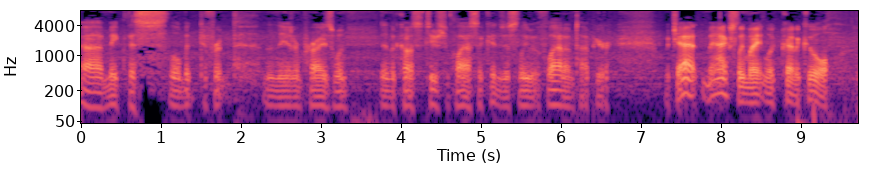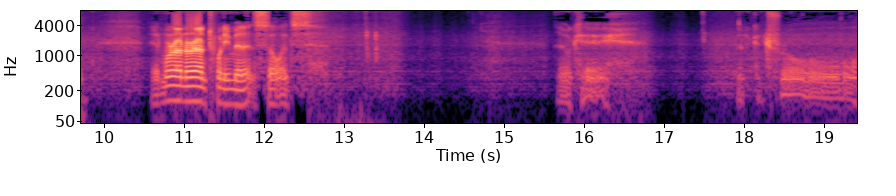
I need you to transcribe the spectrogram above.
uh, make this a little bit different than the Enterprise one. than the Constitution class, I could just leave it flat on top here, which actually might look kind of cool. And we're on around 20 minutes, so let's. Okay. Control.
